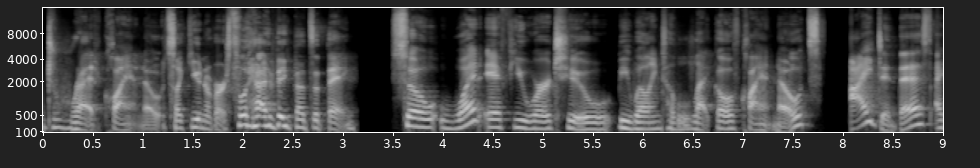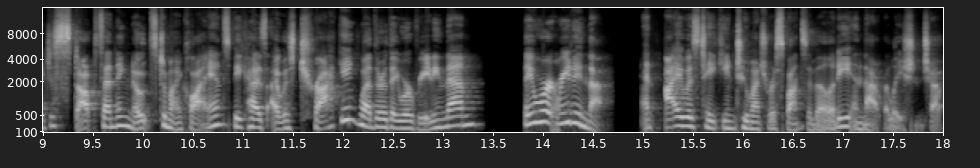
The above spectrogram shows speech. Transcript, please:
dread client notes, like universally. I think that's a thing. So, what if you were to be willing to let go of client notes? I did this. I just stopped sending notes to my clients because I was tracking whether they were reading them. They weren't reading them. And I was taking too much responsibility in that relationship.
